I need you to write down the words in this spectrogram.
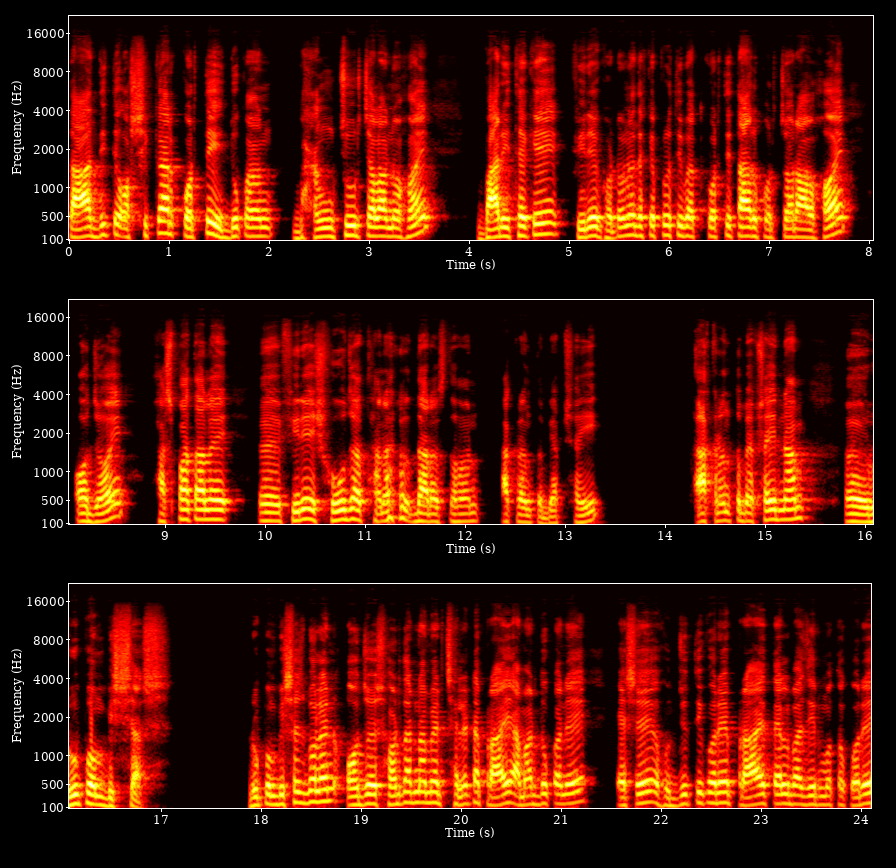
তা দিতে অস্বীকার করতেই দোকান ভাঙচুর চালানো হয়। বাড়ি থেকে ফিরে ঘটনা দেখে প্রতিবাদ করতে তার উপর চড়াও হয়। অজয় হাসপাতালে ফিরে সৌজা থানার দ্বারস্থ হন আক্রান্ত ব্যবসায়ী। আক্রান্ত ব্যবসায়ীর নাম রূপম বিশ্বাস। রূপম বিশ্বাস বলেন, অজয় সর্দার নামের ছেলেটা প্রায় আমার দোকানে এসে হুজ্জুতি করে প্রায় তেলবাজির মতো করে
